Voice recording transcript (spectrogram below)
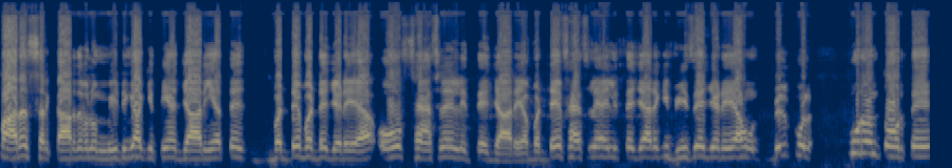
ਭਾਰਤ ਸਰਕਾਰ ਦੇ ਵੱਲੋਂ ਮੀਟਿੰਗਾਂ ਕੀਤੀਆਂ ਜਾ ਰਹੀਆਂ ਤੇ ਵੱਡੇ ਵੱਡੇ ਜਿਹੜੇ ਆ, ਉਹ ਫੈਸਲੇ ਲਿੱਤੇ ਜਾ ਰਹੇ ਆ। ਵੱਡੇ ਫੈਸਲੇ ਇਹ ਲਿੱਤੇ ਜਾ ਰਹੇ ਕਿ ਵੀਜ਼ੇ ਜਿਹੜੇ ਆ ਹੁਣ ਬਿਲਕੁਲ ਪੂਰਨ ਤੌਰ ਤੇ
